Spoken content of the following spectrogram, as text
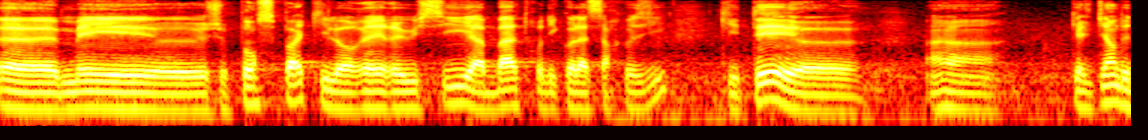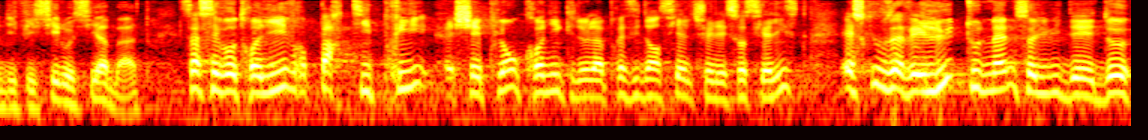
Euh, mais euh, je ne pense pas qu'il aurait réussi à battre Nicolas Sarkozy, qui était euh, un- quelqu'un de difficile aussi à battre. Ça, c'est votre livre, Parti pris chez Plon, chronique de la présidentielle chez les socialistes. Est-ce que vous avez lu tout de même celui des deux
